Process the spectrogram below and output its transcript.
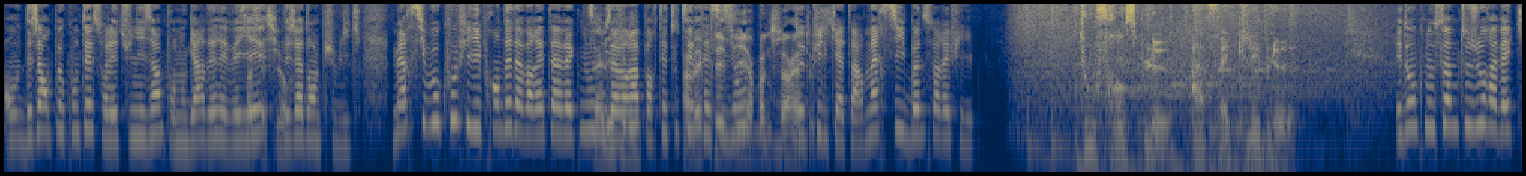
on- déjà on peut compter sur les Tunisiens pour nous garder réveillés Ça, déjà dans le public. Merci beaucoup Philippe Randet d'avoir été avec nous, Salut, nous avoir Philippe. apporté toutes ces précisions plaisir. Depuis le Qatar. Merci, bonne soirée Philippe. Tout France Bleu avec les Bleus. Et donc nous sommes toujours avec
